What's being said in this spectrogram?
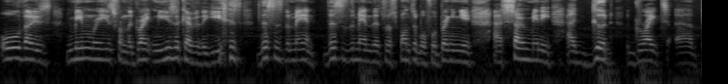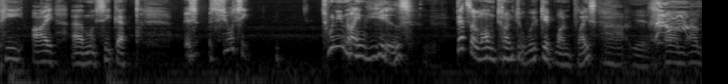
all those memories from the great music over the years. This is the man. This is the man that's responsible for bringing you uh, so many uh, good, great uh, PI uh, musica. Seriously, 29 years? That's a long time to work at one place. Uh, yes. Um, um,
